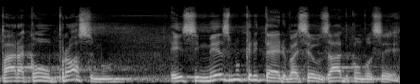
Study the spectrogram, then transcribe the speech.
para com o próximo, esse mesmo critério vai ser usado com você.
